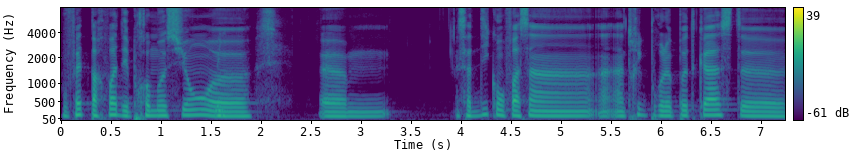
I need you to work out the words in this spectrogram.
Vous faites parfois des promotions. Oui. euh, euh, ça te dit qu'on fasse un, truc pour le podcast euh,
